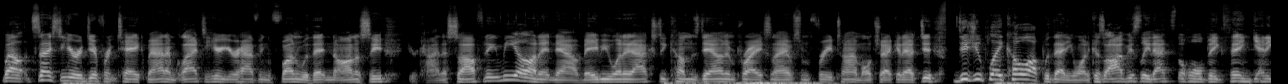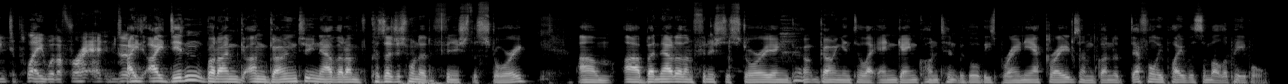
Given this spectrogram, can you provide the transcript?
Well, it's nice to hear a different take, Matt. I'm glad to hear you're having fun with it, and honestly, you're kind of softening me on it now. Maybe when it actually comes down in price and I have some free time, I'll check it out. Did, did you play co-op with anyone? Because obviously that's the whole big thing, getting to play with a friend. I, I didn't, but I'm I'm going to now that I'm because I just wanted to finish the story. Um, uh, but now that I'm finished the story and go, going into like end game content with all these Brainiac raids, I'm gonna definitely play with some other people.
